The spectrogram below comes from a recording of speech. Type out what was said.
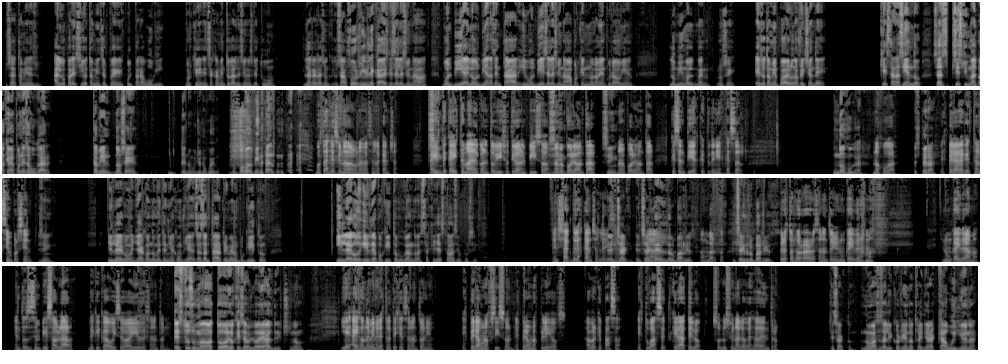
O sea, también es algo parecido también se puede culpar a Boogie, porque en Sacramento las lesiones que tuvo, la relación, o sea, fue horrible cada vez que se lesionaba, volvía y lo volvían a sentar y volvía y se lesionaba porque no lo habían curado bien. Lo mismo, bueno, no sé. Eso también puede haber una fricción de ¿qué están haciendo? O sea, si estoy mal, ¿para qué me pones a jugar? También, no sé, de nuevo, yo no juego, no puedo opinar. ¿Vos estás lesionado alguna vez en la cancha? Sí. Caíste, caíste mal con el tobillo tirado en el piso, Sí. no me puedo levantar, Sí, no me puedo levantar. ¿Qué sentías que te tenías que hacer? no jugar, No jugar. esperar, Esperar a que estar 100%. sí. Y luego, ya cuando me tenía confianza, saltar primero un poquito. Y luego ir de a poquito jugando hasta que ya estaba 100%. El Jack de las canchas, le dicen. El Chuck, el a- del- de los barrios. a Humberto. El Chuck de los barrios. Pero esto es lo raro de San Antonio, nunca hay drama. nunca hay drama. Entonces empieza a hablar de que Kawhi se va a ir de San Antonio. Esto sumado a todo lo que se habló de Aldrich, ¿no? Y ahí es donde viene la estrategia de San Antonio. Espera un off-season, espera unos playoffs, a ver qué pasa. Es tu asset, quédatelo, solucionalo desde adentro. Exacto. No vas a salir corriendo a tradear a Kawhi Leonard.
